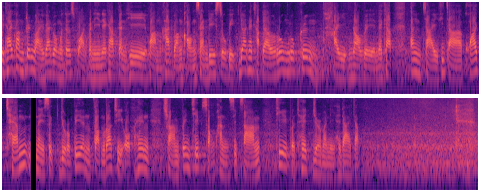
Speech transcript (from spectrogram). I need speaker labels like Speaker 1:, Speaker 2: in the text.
Speaker 1: ปิดท้ายความเคลื่อนไหวแวดวงมอเตอร์สปอร์ตวันนี้นะครับกันที่ความคาดหวังของแซนดี้สตูวิกยอดนักขับดาวรุ่งลูกครึ่งไทยนอร์เวย์นะครับตั้งใจที่จะคว้าแชมป์ในศึกยูโรเปียนฟอร์มูล่าทีโอเพนแชมเปี้ยนชิพ 2013 ที่ประเทศเยอรมนีให้ได้ครับ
